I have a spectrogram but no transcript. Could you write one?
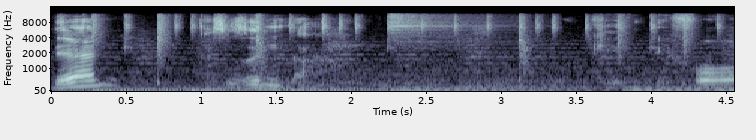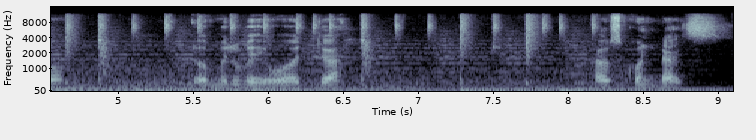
then asizeni la okay before lo kumele ube yodwa house contacts.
